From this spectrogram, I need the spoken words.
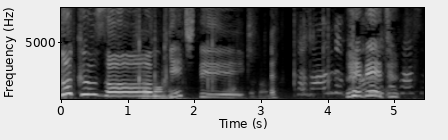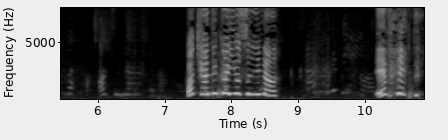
9, 10. Kazandık. Geçtik. Kazandım. Evet. Bak kendin kayıyorsun Lina. Evet.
